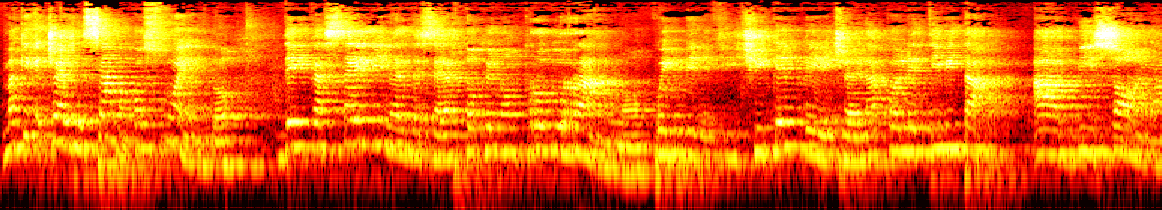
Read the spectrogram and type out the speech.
Ma che, cioè stiamo costruendo dei castelli nel deserto che non produrranno quei benefici che invece la collettività ha bisogno.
